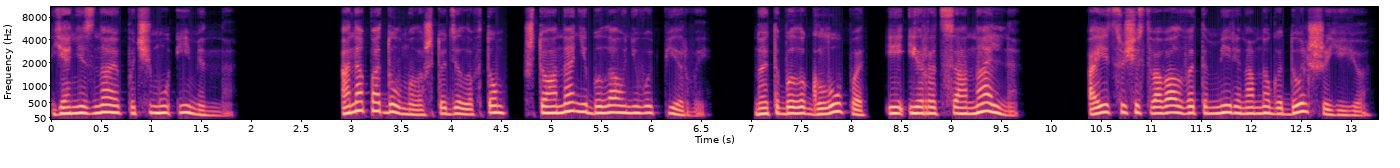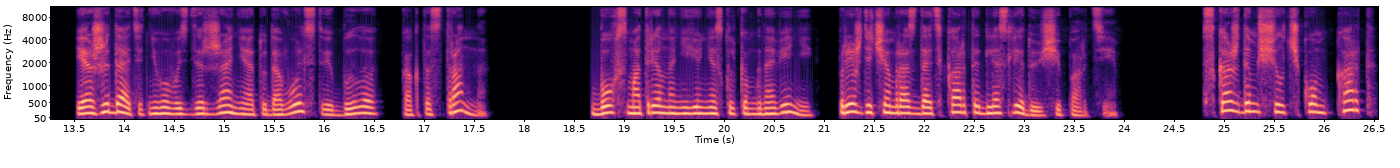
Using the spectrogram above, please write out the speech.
я не знаю, почему именно». Она подумала, что дело в том, что она не была у него первой. Но это было глупо и иррационально Аид существовал в этом мире намного дольше ее, и ожидать от него воздержания от удовольствия было как-то странно. Бог смотрел на нее несколько мгновений, прежде чем раздать карты для следующей партии. С каждым щелчком карт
